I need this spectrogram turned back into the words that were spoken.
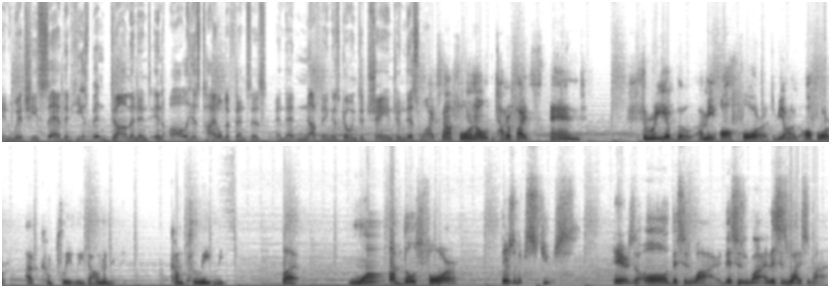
in which he said that he's been dominant in all his title defenses and that nothing is going to change in this one. Fights now 4 0 title fights, and three of those, I mean, all four, to be honest, all four I've completely dominated. Completely. But one of those four, there's an excuse. There's a, oh, this is why, this is why, this is why, this is why.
